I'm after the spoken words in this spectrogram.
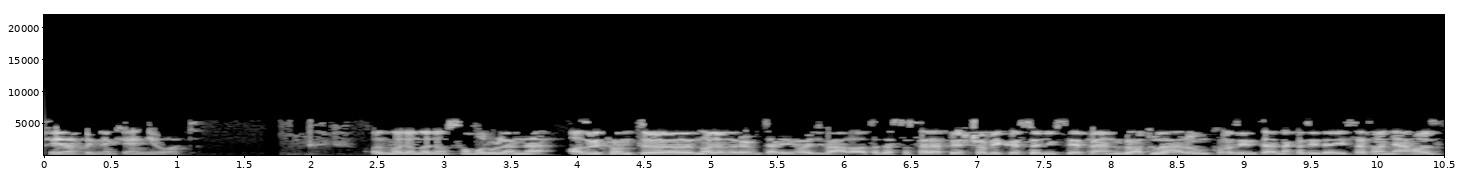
Félek, hogy neki ennyi volt. Az nagyon-nagyon szomorú lenne. Az viszont nagyon örömteli, hogy vállaltad ezt a szereplést, Csabi. Köszönjük szépen, gratulálunk az Internek az idei szezonjához,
